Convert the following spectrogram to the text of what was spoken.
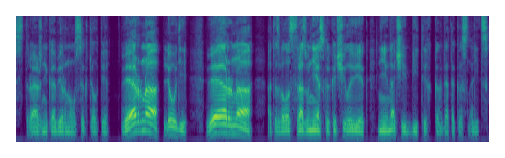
Стражник обернулся к толпе. — Верно, люди, верно! — отозвалось сразу несколько человек, не иначе битых когда-то краснолиц.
